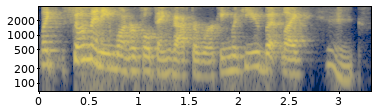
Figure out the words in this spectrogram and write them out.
like so many wonderful things after working with you, but like, Thanks.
